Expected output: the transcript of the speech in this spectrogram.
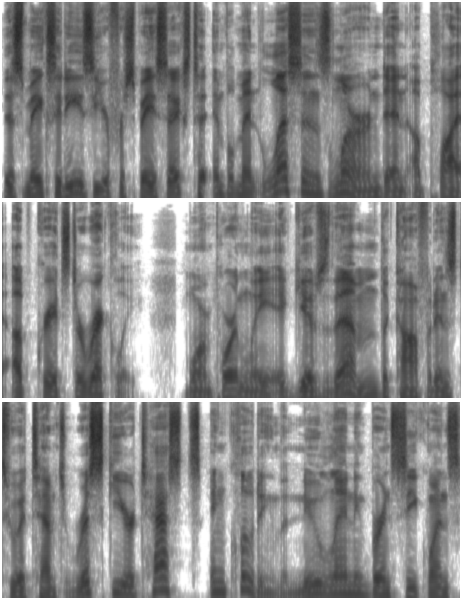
This makes it easier for SpaceX to implement lessons learned and apply upgrades directly. More importantly, it gives them the confidence to attempt riskier tests, including the new landing burn sequence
